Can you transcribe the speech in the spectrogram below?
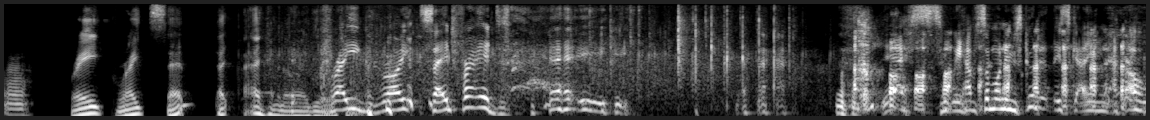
Uh, Craig right said? I, I have no idea. Craig Wright said Fred. Hey. yes, we have someone who's good at this game now.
